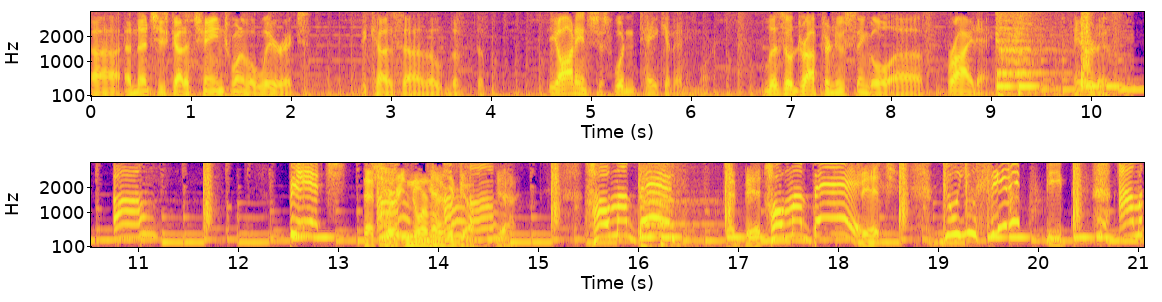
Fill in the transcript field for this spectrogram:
Uh, and then she's got to change one of the lyrics because uh, the, the, the the audience just wouldn't take it anymore. Lizzo dropped her new single uh, Friday. Here it is. Bitch, That's where it normally would go. Uh-huh. Yeah, hold my bag, that bitch, hold my bag. bitch. Do you see this? Beep. I'm a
